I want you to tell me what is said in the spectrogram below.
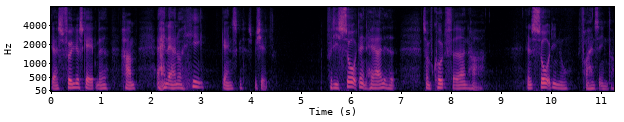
deres følgeskab med ham, at han er noget helt ganske specielt. For de så den herlighed, som kun faderen har. Den så de nu fra hans indre.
